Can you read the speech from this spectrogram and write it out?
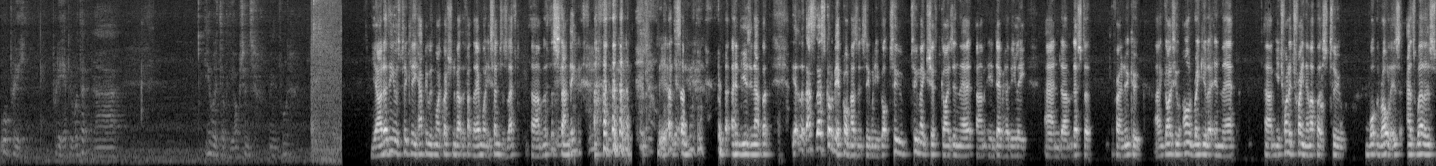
we are pretty pretty happy with it. Uh, yeah, we'll look at the options moving forward. Yeah, I don't think he was particularly happy with my question about the fact that they haven't got any centres left um, standing yeah, um, and using that. But yeah, look, that's that's got to be a problem, hasn't it, Steve? When you've got two two makeshift guys in there um, in David Havili and um, Leicester Fainga'anuku, and guys who aren't regular in there, um, you're trying to train them up as to what the role is, as well as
